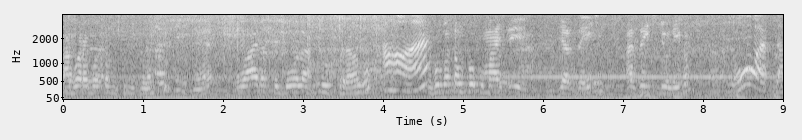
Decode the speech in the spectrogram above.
Agora botamos tudo junto, né? O alho, a cebola e o frango. Aham. Eu vou botar um pouco mais de, de azeite, azeite de oliva. Nossa!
